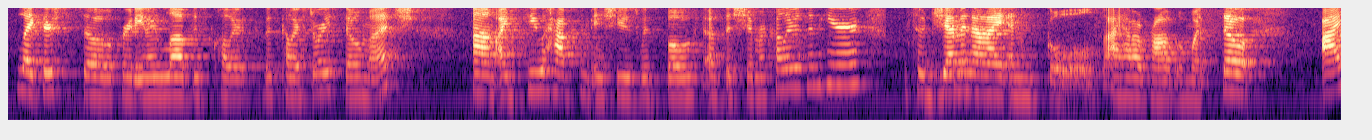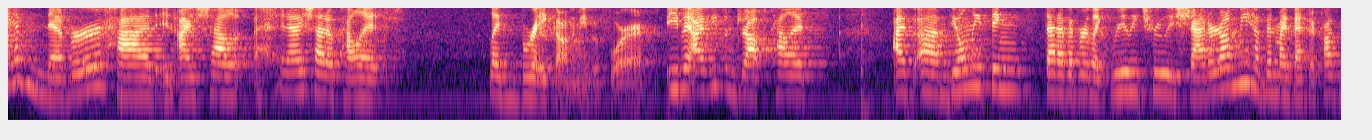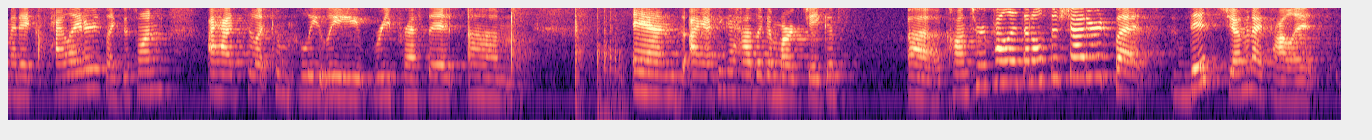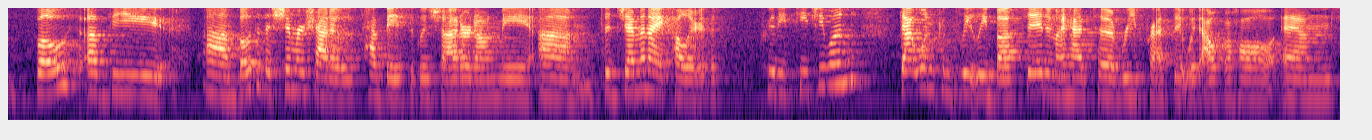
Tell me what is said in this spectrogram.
like they're so pretty and I love this color, this color story so much. Um, I do have some issues with both of the shimmer colors in here so Gemini and Goals I have a problem with. So I have never had an eyeshadow, an eyeshadow palette like break on me before. Even I've even dropped palettes. I've um, the only things that I've ever like really truly shattered on me have been my Becca Cosmetics highlighters, like this one. I had to like completely repress it. Um, and I, I think I had like a Marc Jacobs uh, contour palette that also shattered, but this Gemini palette, both of the um, both of the shimmer shadows have basically shattered on me. Um, the Gemini color, this pretty peachy one, that one completely busted and I had to repress it with alcohol and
